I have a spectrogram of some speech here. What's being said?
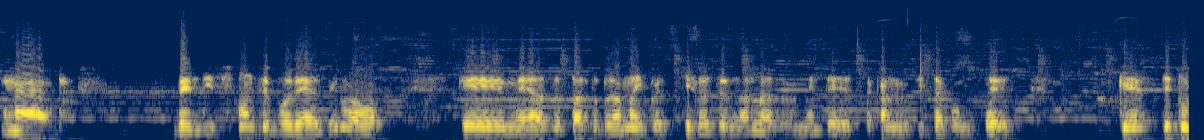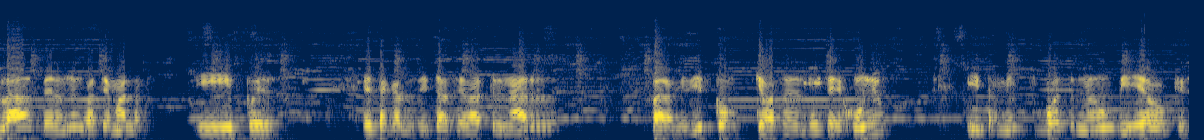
una bendición, se podría decir, que me hayas aceptado tu programa y pues quiero estrenarla realmente, esta cancioncita con ustedes, que es titulada Verano en Guatemala. Y pues esta cancioncita se va a estrenar para mi disco, que va a ser el 12 de junio. Y también voy a estrenar un video que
